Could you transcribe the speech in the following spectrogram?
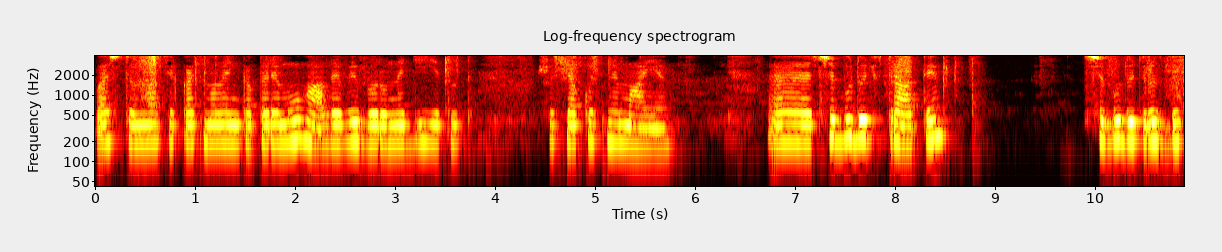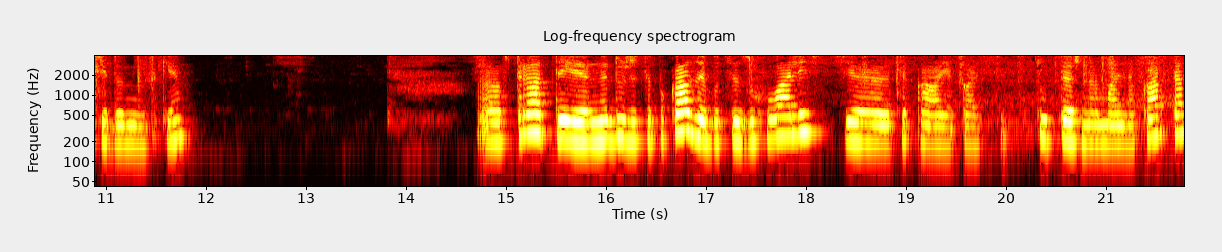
бачите, у нас якась маленька перемога, але вибору надії тут щось якось немає. Е, чи будуть втрати, чи будуть розбиті домівки. Е, Втрати не дуже це показує, бо це зухвалість, е, така якась. Тут теж нормальна карта.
